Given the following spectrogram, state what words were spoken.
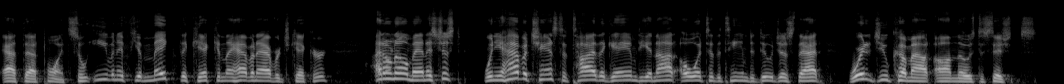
at that point. So even if you make the kick and they have an average kicker, I don't know, man. It's just when you have a chance to tie the game, do you not owe it to the team to do just that? Where did you come out on those decisions?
